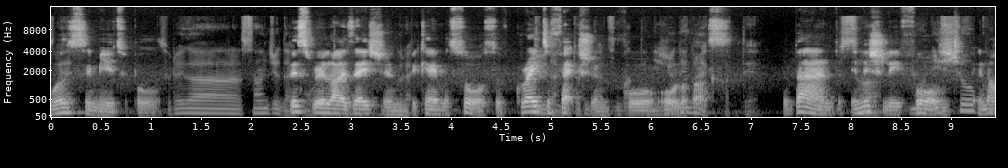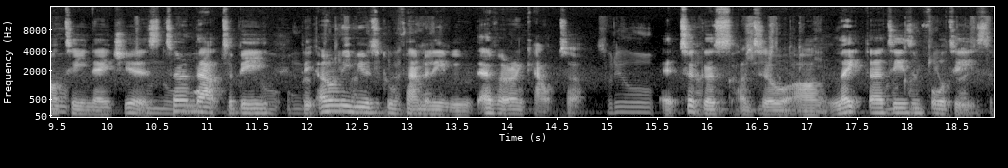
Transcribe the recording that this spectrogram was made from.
was immutable. This realization became a source of great affection for all of us. かって The band, initially formed in our teenage years, turned out to be the only musical family we would ever encounter. それを It took us until our late 30s and 40s,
